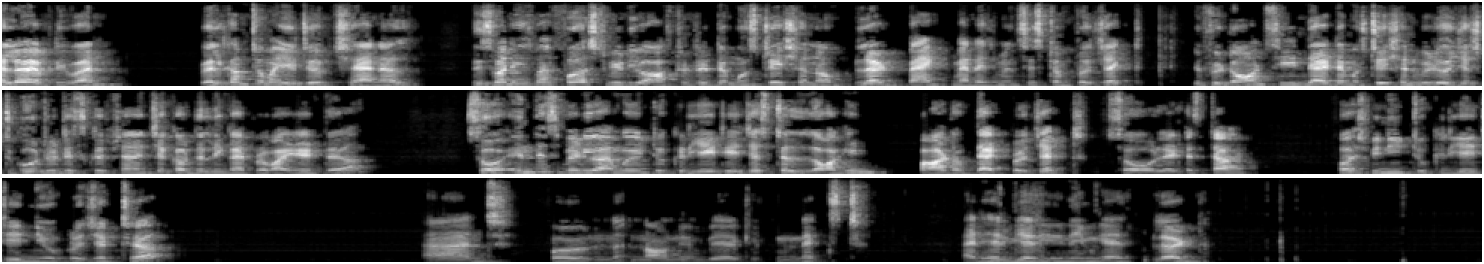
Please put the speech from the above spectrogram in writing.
Hello everyone, welcome to my YouTube channel. This one is my first video after the demonstration of blood bank management system project. If you don't see that demonstration video, just go to description and check out the link I provided there. So in this video, I'm going to create a, just a login part of that project. So let us start. First, we need to create a new project here. And for now, we are clicking next. And here we are renaming as blood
